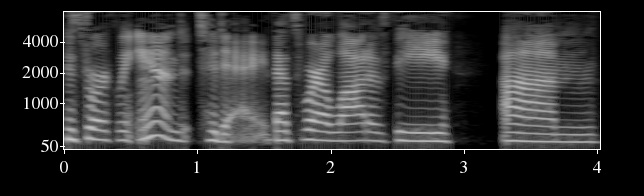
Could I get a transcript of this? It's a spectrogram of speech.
historically and today. That's where a lot of the um,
